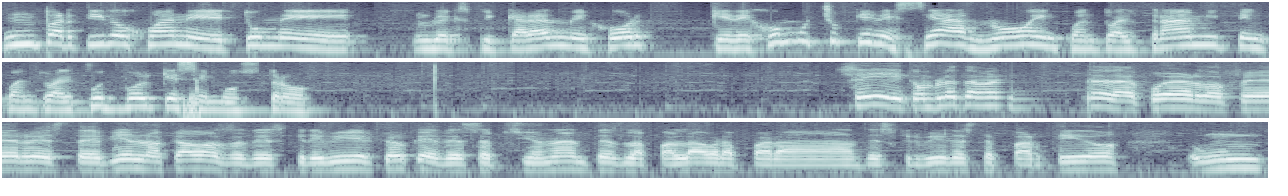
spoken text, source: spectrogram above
Un partido, Juan, eh, tú me lo explicarás mejor, que dejó mucho que desear, ¿no? En cuanto al trámite, en cuanto al fútbol que se mostró. Sí, completamente de acuerdo, Fer. Este, bien lo acabas de describir. Creo que decepcionante es la palabra para describir este partido. Un,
